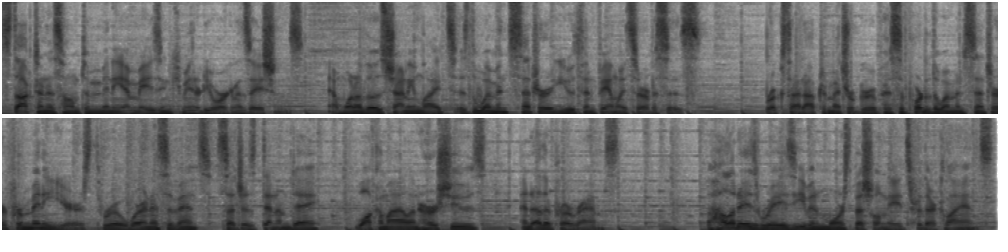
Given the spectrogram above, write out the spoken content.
Stockton is home to many amazing community organizations, and one of those shining lights is the Women's Center Youth and Family Services. Brookside Optometric Group has supported the Women's Center for many years through awareness events such as Denim Day, Walk a Mile in Her Shoes, and other programs. The holidays raise even more special needs for their clients,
